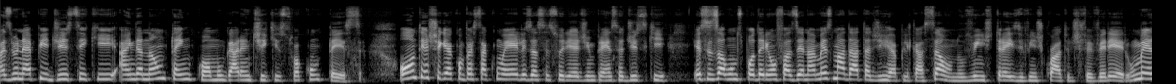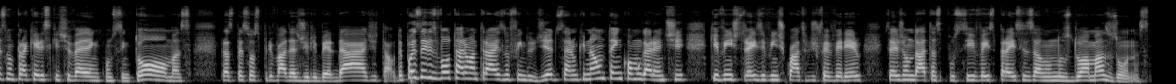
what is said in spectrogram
Mas o INEP disse que ainda não tem como garantir que isso aconteça. Ontem eu cheguei a conversar com eles, a assessoria de imprensa disse que esses alunos poderiam fazer na mesma data de reaplicação, no 23 e 24 de fevereiro, o mesmo para aqueles que estiverem com sintomas, para as pessoas privadas de liberdade e tal. Depois eles voltaram atrás no fim do dia, disseram que não tem como garantir que 23 e 24 de fevereiro sejam datas possíveis para esses alunos do Amazonas.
